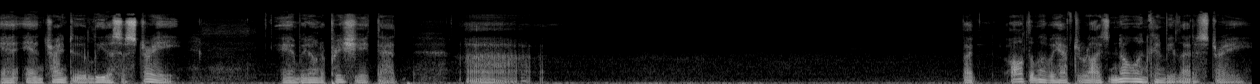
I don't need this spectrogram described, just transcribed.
and, and trying to lead us astray. And we don't appreciate that. But ultimately we have to realize no one can be led astray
